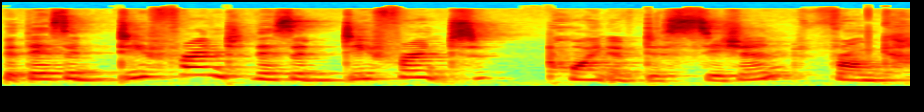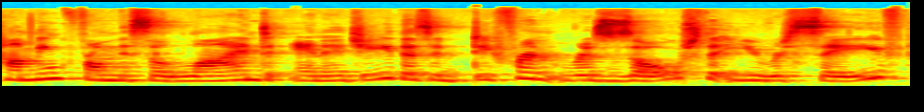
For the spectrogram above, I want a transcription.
But there's a different there's a different point of decision from coming from this aligned energy. There's a different result that you receive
